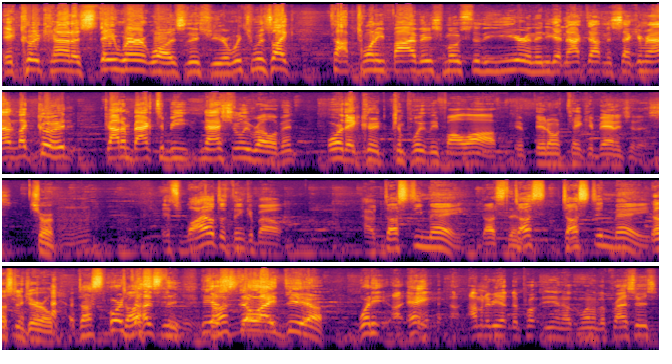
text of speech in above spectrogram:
It could kind of stay where it was this year, which was like top 25 ish most of the year, and then you get knocked out in the second round. Like, good. Got them back to be nationally relevant. Or they could completely fall off if they don't take advantage of this. Sure. Mm-hmm. It's wild to think about how Dusty May, Dustin. Dust, Dustin May, Dustin Gerald. Dust, Poor Dustin, Dusty. He has Dustin- no idea what he. Uh, hey, I'm going to be at the pro- you know one of the pressers.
